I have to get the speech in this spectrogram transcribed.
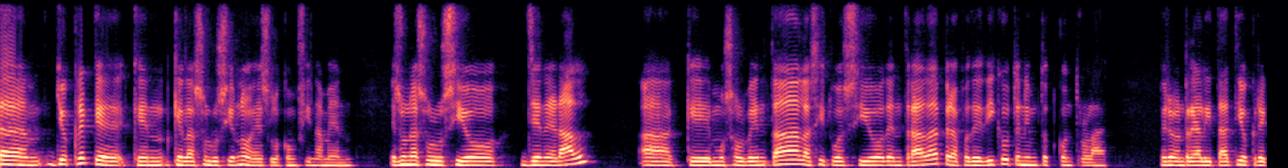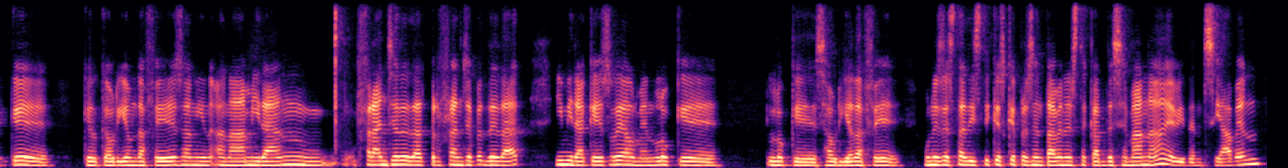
Uh, jo crec que, que, que la solució no és el confinament és una solució general eh, que ens solventa la situació d'entrada per a poder dir que ho tenim tot controlat. Però en realitat jo crec que, que el que hauríem de fer és anar mirant franja d'edat per franja d'edat i mirar què és realment el que, el que s'hauria de fer. Unes estadístiques que presentaven este cap de setmana evidenciaven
